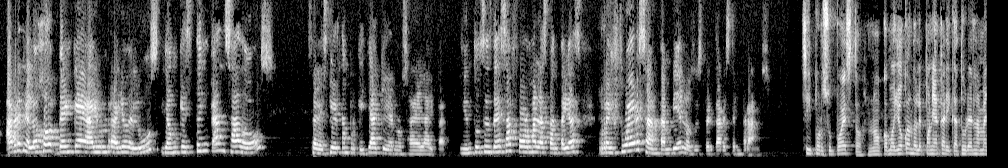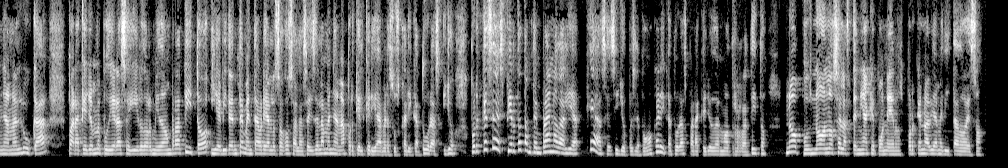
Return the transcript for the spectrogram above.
abren el ojo, ven que hay un rayo de luz y aunque estén cansados, se despiertan porque ya quieren usar el iPad. Y entonces de esa forma las pantallas refuerzan también los despertares tempranos. Sí, por supuesto, ¿no? Como yo cuando le ponía caricatura en la mañana a Luca para que yo me pudiera seguir dormida un ratito y evidentemente abría los ojos a las seis de la mañana porque él quería ver sus caricaturas. Y yo, ¿por qué se despierta tan temprano, Dalia? ¿Qué haces? Y yo, pues le pongo caricaturas para que yo duerma otro ratito. No, pues no, no se las tenía que poner porque no había meditado eso.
